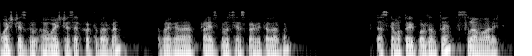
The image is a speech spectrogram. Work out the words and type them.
ওয়েস্টেজগুলো ওয়েস্টেজ সেট করতে পারবেন। তারপরে এখানে প্রাইসগুলো চেঞ্জ করে নিতে পারবেন। আজকের মতো এই পর্যন্তই। আসসালামু আলাইকুম।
